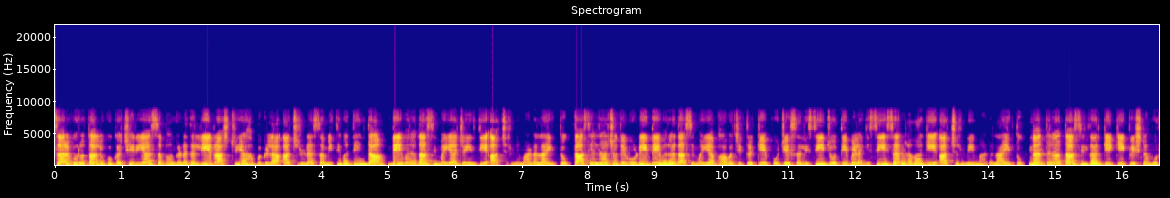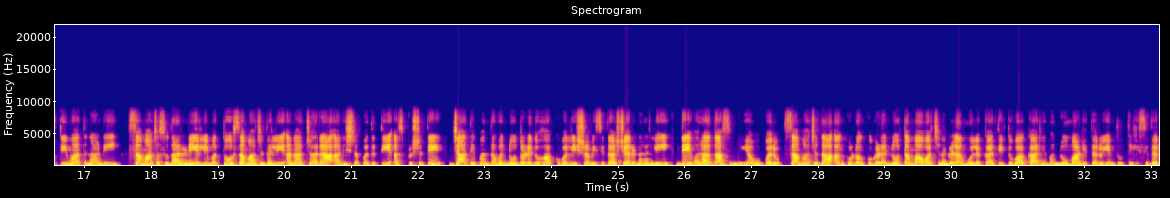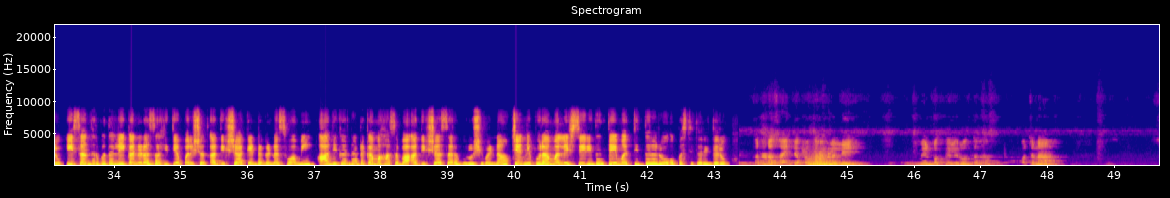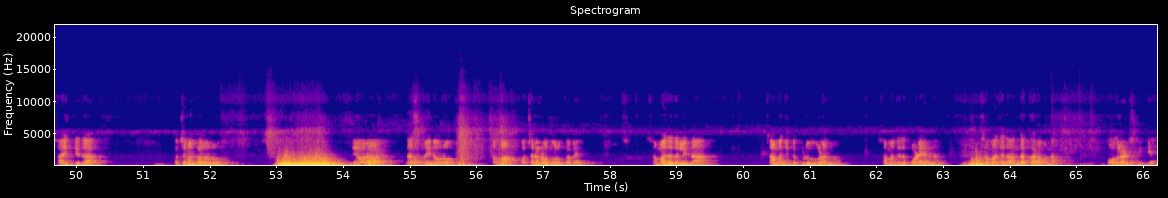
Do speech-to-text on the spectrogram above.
ಸರಗೂರು ತಾಲೂಕು ಕಚೇರಿಯ ಸಭಾಂಗಣದಲ್ಲಿ ರಾಷ್ಟ್ರೀಯ ಹಬ್ಬಗಳ ಆಚರಣಾ ಸಮಿತಿ ವತಿಯಿಂದ ದೇವರ ದಾಸಿಮಯ್ಯ ಜಯಂತಿ ಆಚರಣೆ ಮಾಡಲಾಯಿತು. ತಹಸೀಲ್ದಾರ್ ಜೊತೆಗೂಡಿ ದೇವರ ದಾಸಿಮಯ್ಯ ಭಾವಚಿತ್ರಕ್ಕೆ ಪೂಜೆ ಸಲ್ಲಿಸಿ ಜ್ಯೋತಿ ಬೆಳಗಿಸಿ ಸರಳವಾಗಿ ಆಚರಣೆ ಮಾಡಲಾಯಿತು. ನಂತರ ತಹಸೀಲ್ದಾರ್ ಕೆಕೆ ಕೃಷ್ಣಮೂರ್ತಿ ಮಾತನಾಡಿ, ಸಮಾಜ ಸುಧಾರಣೆಯಲ್ಲಿ ಮತ್ತು ಸಮಾಜದಲ್ಲಿ ಅನಾಚಾರ, ಅನಿಷ್ಟ ಪದ್ಧತಿ, ಅಸ್ಪೃಶ್ಯತೆ, ಜಾತಿ ಪಂಥವನ್ನು ತೊಡೆದು ಹಾಕುವಲ್ಲಿ ಶ್ರಮಿಸಿದ ಶರಣರಲ್ಲಿ ದೇವರ ದಾಸಿಮಯ್ಯ ಒಬ್ಬರು. ಸಮಾಜದ ಅಂಕುಡೊಂಕುಗಳನ್ನು ತಮ್ಮ ವಚನಗಳ ಮೂಲಕ ತಿದ್ದುವ ಕಾರ್ಯವನ್ನು ಮಾಡಿದ್ದರು ಎಂದು ತಿಳಿಸಿದರು. ಈ ಸಂದರ್ಭದಲ್ಲಿ ಕನ್ನಡ ಸಾಹಿತ್ಯ ಪರಿಷತ್ ಅಧ್ಯಕ್ಷ ಕೆಂಡಗಣ್ಣ ಸ್ವಾಮಿ ಆದಿ ಕರ್ನಾಟಕ ಮಹಾಸಭಾ ಅಧ್ಯಕ್ಷ ಸರಗುರು ಶಿವಣ್ಣ, ಚೆನ್ನಿಪುರ ಮಲ್ಲೇಶ್ ಸೇರಿದಂತೆ ಮತ್ತಿತರರು ಉಪಸ್ಥಿತರಿದ್ದರು. ಕನ್ನಡ ಸಾಹಿತ್ಯ ಪ್ರಕಾರಗಳಲ್ಲಿ ಮೇಲ್ಪಂಕ್ತಿಯಲ್ಲಿರುವಂತಹ ವಚನ ಸಾಹಿತ್ಯದ ವಚನಕಾರರು, ದೇವರ ದಾಸಮಯ್ಯನವರು ತಮ್ಮ ವಚನಗಳ ಮೂಲಕವೇ ಸಮಾಜದಲ್ಲಿನ ಸಾಮಾಜಿಕ ಪಿಡುಗುಗಳನ್ನು, ಸಮಾಜದ ಕೊಳೆಯನ್ನು, ಸಮಾಜದ ಅಂಧಕಾರವನ್ನು ಹೋಗಲಾಡಿಸಲಿಕ್ಕೆ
